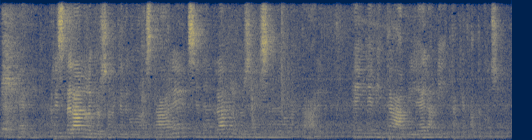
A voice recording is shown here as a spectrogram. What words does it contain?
Ok? resteranno le persone che devono restare, se ne andranno le persone che se ne devono andare. È inevitabile, è la vita che è fatta così.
